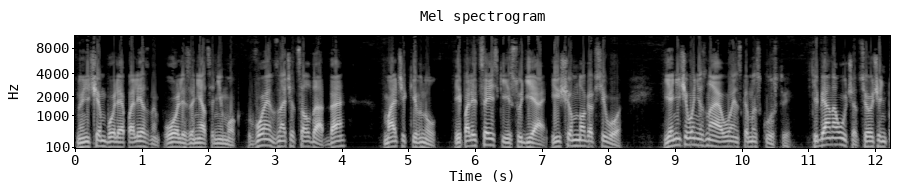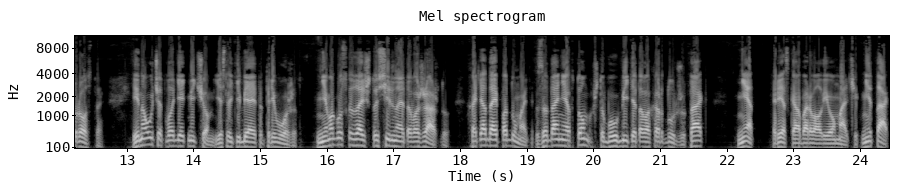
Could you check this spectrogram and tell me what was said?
но ничем более полезным Олли заняться не мог. «Воин значит солдат, да?» Мальчик кивнул. «И полицейский, и судья, и еще много всего. Я ничего не знаю о воинском искусстве. Тебя научат, все очень просто и научат владеть мечом, если тебя это тревожит. Не могу сказать, что сильно этого жажду. Хотя дай подумать, задание в том, чтобы убить этого Хардуджу, так? Нет, резко оборвал его мальчик, не так.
